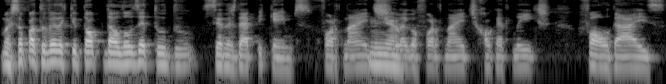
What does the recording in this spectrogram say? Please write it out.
Mas só para tu ver aqui o top downloads é tudo cenas da Epic Games: Fortnite, yeah. Lego Fortnite, Rocket League, Fall Guys,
